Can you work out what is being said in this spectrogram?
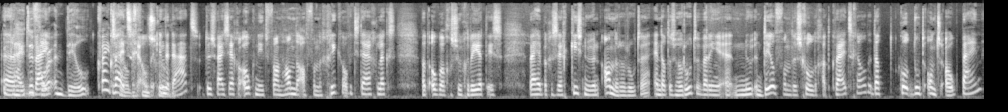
Pleiten wij, voor een deel kwijtschelden. kwijtschelden inderdaad. Dus wij zeggen ook niet van handen af van de Grieken of iets dergelijks. Wat ook wel gesuggereerd is. Wij hebben gezegd, kies nu een andere route. En dat is een route waarin je eh, nu een deel van de schulden gaat kwijtschelden. Dat doet ons ook pijn.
